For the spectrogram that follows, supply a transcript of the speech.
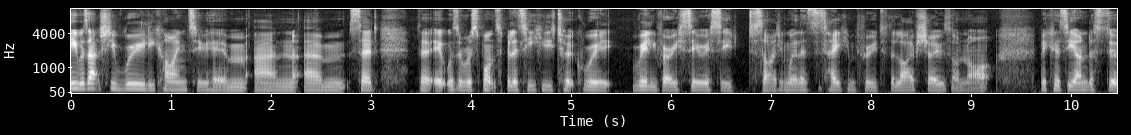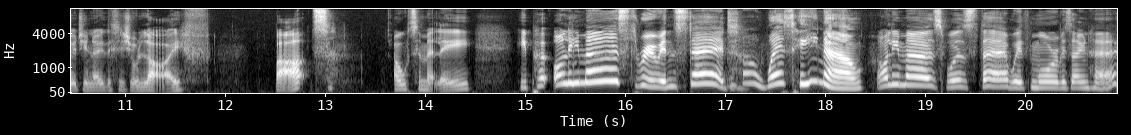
He was actually really kind to him and um, said that it was a responsibility he took really, really very seriously, deciding whether to take him through to the live shows or not, because he understood, you know, this is your life. But ultimately, he put Ollie Murs through instead. Oh, where's he now? Ollie Murs was there with more of his own hair,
